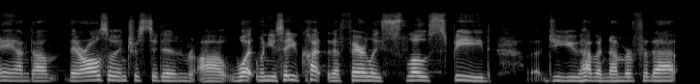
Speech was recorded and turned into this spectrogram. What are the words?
And um, they're also interested in uh, what, when you say you cut at a fairly slow speed, uh, do you have a number for that?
